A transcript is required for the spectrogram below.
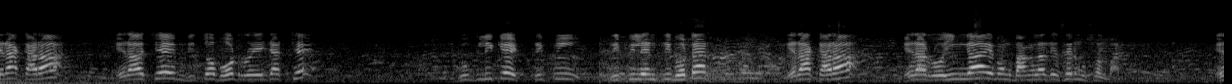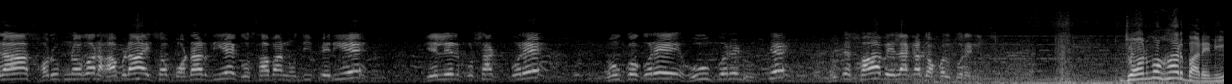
এরা কারা? এরা হচ্ছে মৃত ভোট রয়ে যাচ্ছে। Duplicate triple triple entry voter. এরা কারা? এরা রোহিঙ্গা এবং বাংলাদেশের মুসলমান। এরা স্বরূপনগর হাবড়া এইসব বর্ডার দিয়ে গোসাবা নদী পেরিয়ে জেলের পোশাক পরে নৌকো করে হু করে ঢুকছে ঢুকে সব এলাকা দখল করে নিচ্ছে। জন্মহার বাড়েনি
